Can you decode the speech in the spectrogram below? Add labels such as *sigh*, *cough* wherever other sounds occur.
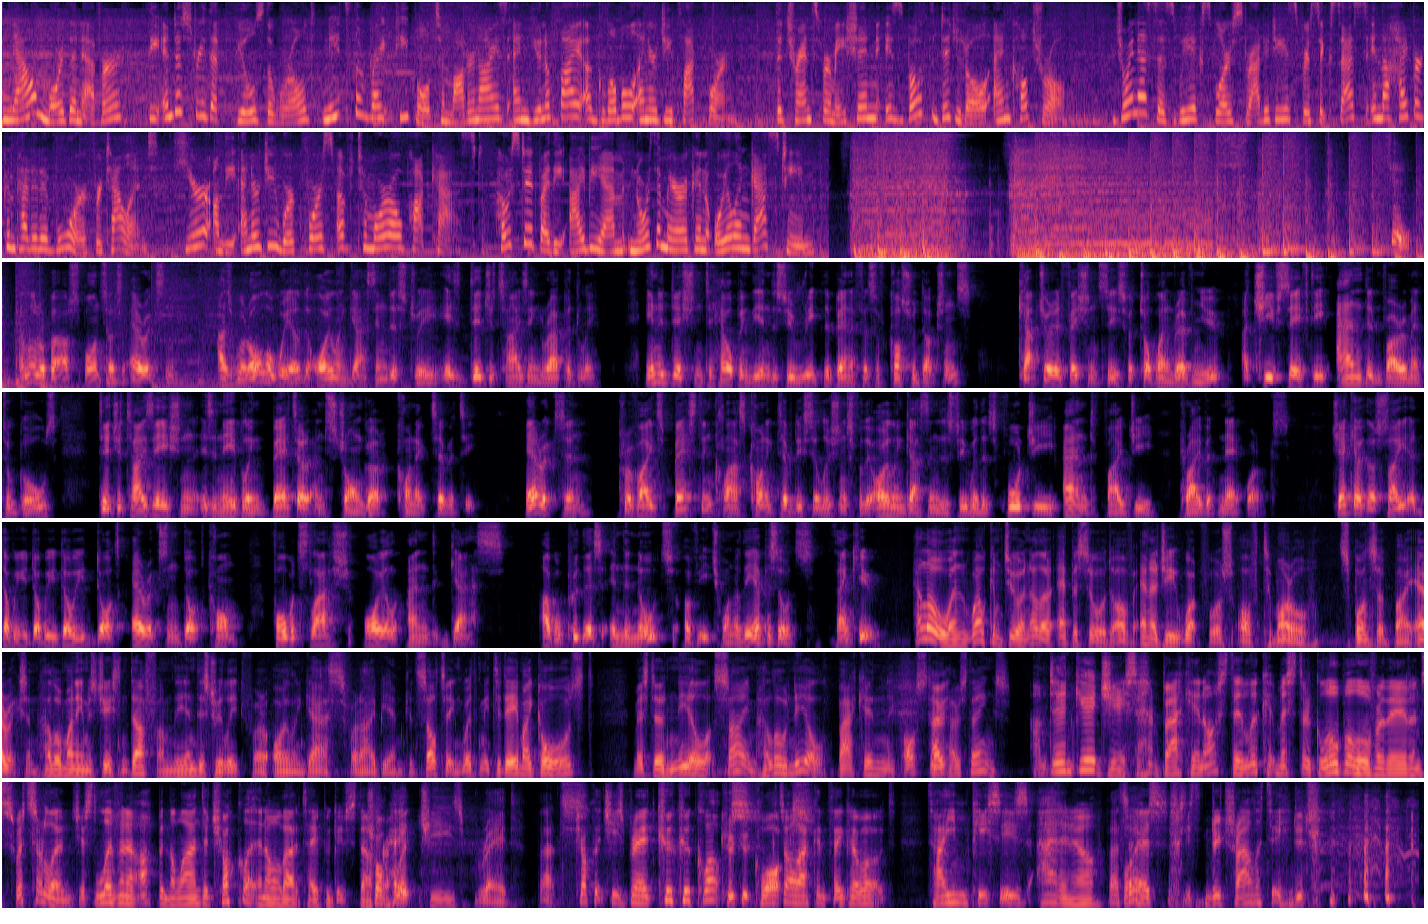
Now more than ever, the industry that fuels the world needs the right people to modernize and unify a global energy platform. The transformation is both digital and cultural. Join us as we explore strategies for success in the hyper competitive war for talent here on the Energy Workforce of Tomorrow podcast, hosted by the IBM North American Oil and Gas team. So, little about our sponsors, Ericsson. As we're all aware, the oil and gas industry is digitizing rapidly. In addition to helping the industry reap the benefits of cost reductions, capture efficiencies for top line revenue, achieve safety and environmental goals, digitization is enabling better and stronger connectivity. Ericsson provides best in class connectivity solutions for the oil and gas industry with its 4G and 5G private networks. Check out their site at www.ericsson.com forward slash oil and gas. I will put this in the notes of each one of the episodes. Thank you. Hello, and welcome to another episode of Energy Workforce of Tomorrow, sponsored by Ericsson. Hello, my name is Jason Duff. I'm the industry lead for oil and gas for IBM Consulting. With me today, my co host, Mr. Neil Syme. Hello, Neil, back in Austin. How, How's things? I'm doing good, Jason. *laughs* Back in Austin. Look at Mr. Global over there in Switzerland, just living it up in the land of chocolate and all that type of good stuff. Chocolate, right? cheese, bread. That's chocolate, cheese, bread, cuckoo clocks. Cuckoo clocks. That's all I can think about. Timepieces. I don't know. That's what it. is *laughs* neutrality. *laughs*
